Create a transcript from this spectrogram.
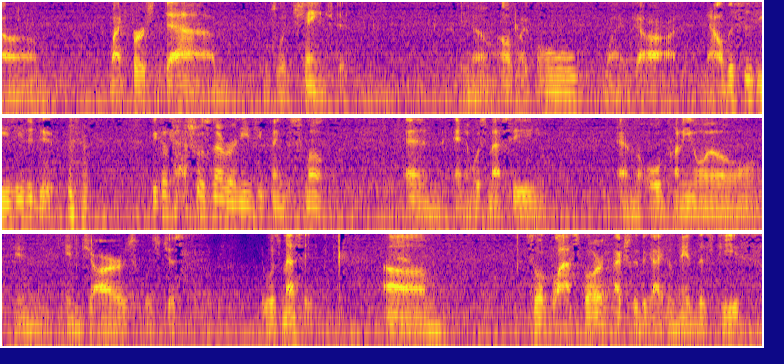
um, my first dab was what changed it. You know, I was like, oh my god, now this is easy to do because hash was never an easy thing to smoke, and and it was messy, and the old honey oil in in jars was just it was messy. Um, so a glass blower, actually the guy who made this piece,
